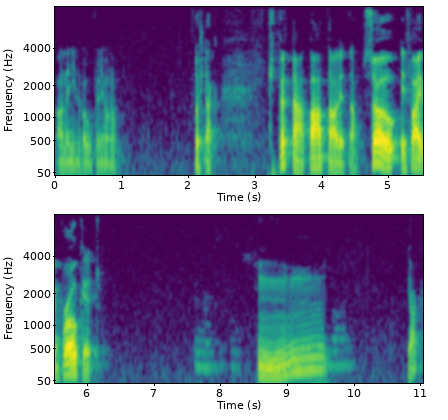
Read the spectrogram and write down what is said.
ale není to pak úplně ono. Tož tak. Čtvrtá, pátá věta. So, if I broke it. Mm, jak?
